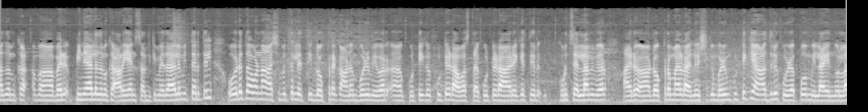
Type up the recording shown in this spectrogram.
അത് നമുക്ക് പിന്നാലെ നമുക്ക് അറിയാൻ സാധിക്കും. ഏതായാലും ഇത്തരത്തിൽ ഓരോ തവണ ആശുപത്രിയിൽ എത്തി ഡോക്ടറെ കാണുമ്പോഴും ഇവർ കുട്ടികൾ കുട്ടിയുടെ അവസ്ഥ കുട്ടിയുടെ ആരോഗ്യത്തെ കുറിച്ചെല്ലാം ഇവർ ഡോക്ടർമാരുടെ ഡോക്ടർമാരോട് അന്വേഷിക്കുമ്പോഴും കുട്ടിക്ക് യാതൊരു കുഴപ്പവും ഇല്ല എന്നുള്ള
